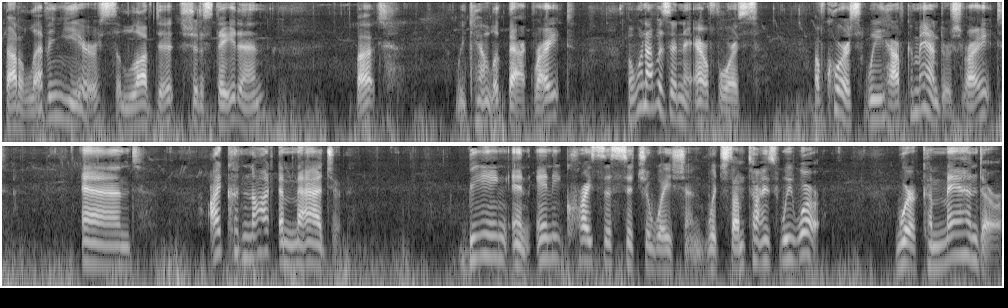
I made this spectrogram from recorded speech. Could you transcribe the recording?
about 11 years. Loved it, should have stayed in, but we can't look back, right? But when I was in the Air Force, of course, we have commanders, right? And I could not imagine being in any crisis situation, which sometimes we were, where commander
